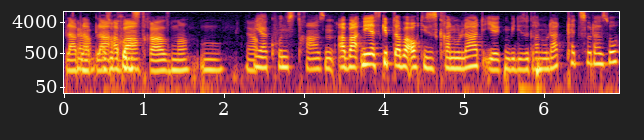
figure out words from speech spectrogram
bla bla ja, bla. Also aber, Kunstrasen, ne? Mhm. Ja. ja. Kunstrasen. Aber nee, es gibt aber auch dieses Granulat irgendwie, diese Granulatplätze oder so.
